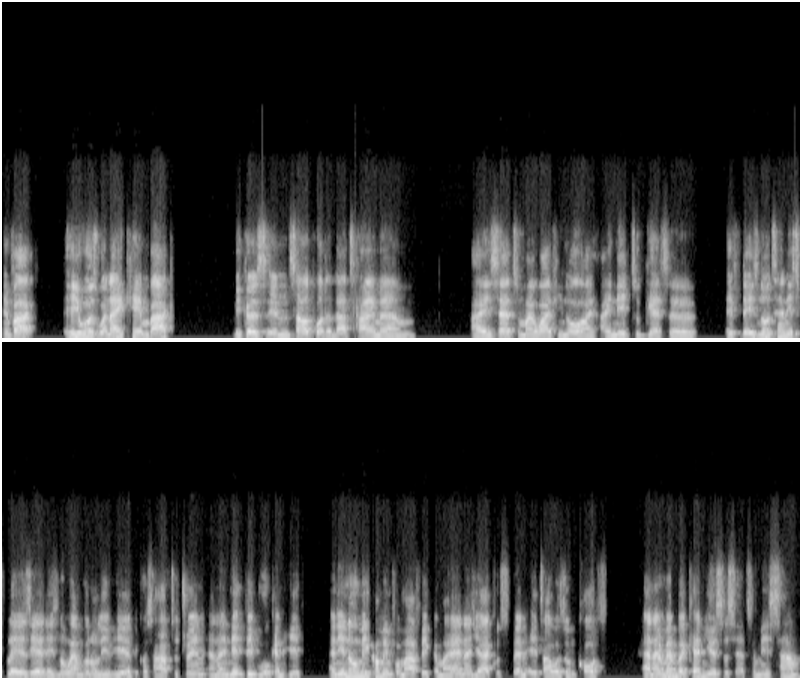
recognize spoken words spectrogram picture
in fact, he was when I came back because in Southport at that time, um, I said to my wife, you know, I I need to get a if there's no tennis players here, there's no way I'm going to live here because I have to train and I need people who can hit. And you know, me coming from Africa, my energy, I could spend eight hours on courts. And I remember Ken used to say to me, Sam,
